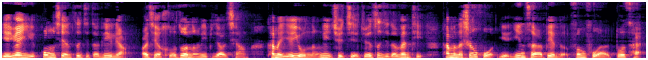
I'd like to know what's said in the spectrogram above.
也愿意贡献自己的力量，而且合作能力比较强。他们也有能力去解决自己的问题，他们的生活也因此而变得丰富而多彩。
